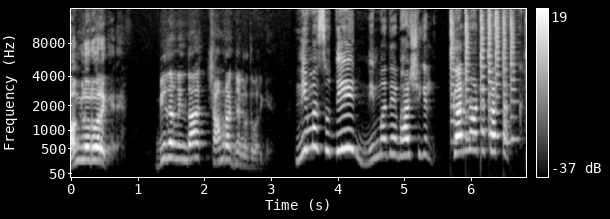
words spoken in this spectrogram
ಮಂಗಳೂರುವರೆಗೆ. ಬೀದರ್ನಿಂದ ಚಾಮರಾಜನಗರದವರೆಗೆ. ನಿಮ್ಮ ಸುದ್ದಿ ನಿಮ್ಮದೇ ಭಾಷೆಯಲ್ಲಿ. ಕರ್ನಾಟಕ ತಕ್.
